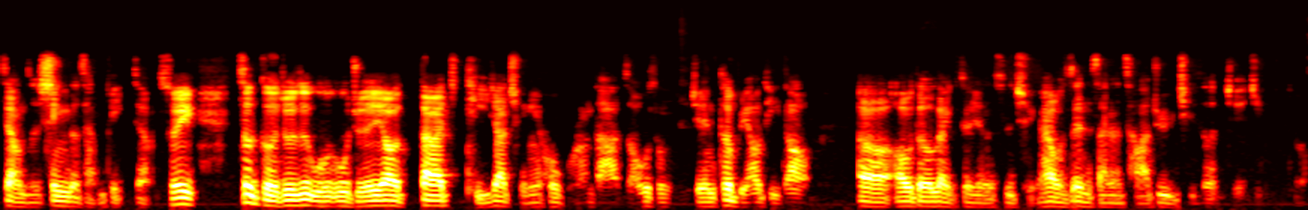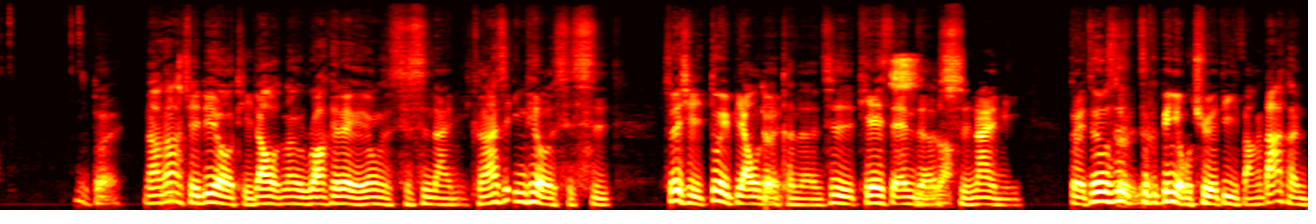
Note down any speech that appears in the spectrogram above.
这样子新的产品，这样，所以这个就是我我觉得要大家提一下前因后果，让大家知道为什么今天特别要提到呃 Alder Lake 这件事情，还有 Zen 三的差距其实很接近。对，那刚刚其实你有提到那个 Rocket Lake 用的十四纳米，可能它是 Intel 的十四，所以其实对标的可能是 TSM 的十纳米。对，这就是这个边有趣的地方，大家可能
